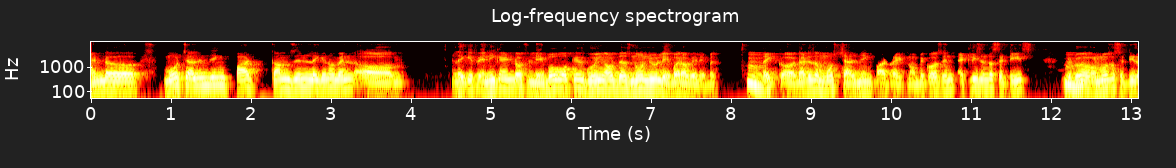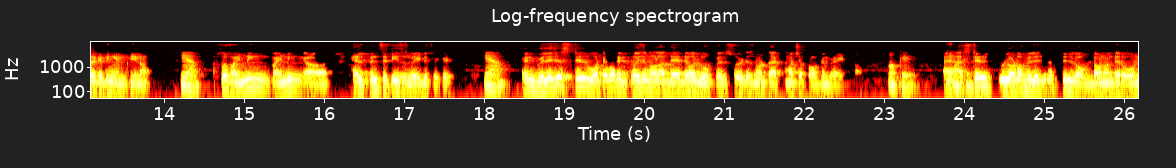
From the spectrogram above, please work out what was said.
and uh, more challenging part comes in like you know when um, like if any kind of labor work is going out there's no new labor available Hmm. like uh, that is the most challenging part right now because in at least in the cities because almost the cities are getting empty now yeah. so finding finding uh, help in cities is very difficult Yeah. In villages, still whatever employees and all are there, they were local, so it is not that much a problem right now. Okay. And I Okay. still, a lot of villages are still locked down on their own.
